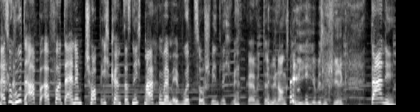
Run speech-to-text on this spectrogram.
Also Hut ab äh, vor deinem Job. Ich könnte das nicht machen, weil mir wird so schwindlig werden. Geil, mit der Höhenangst. Ui, ein bisschen schwierig. Dani,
